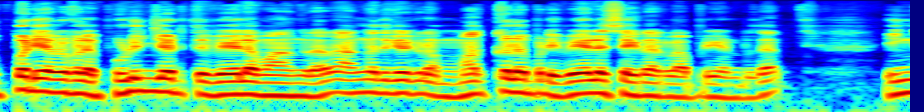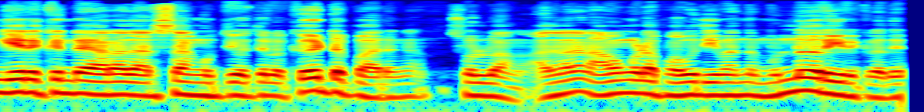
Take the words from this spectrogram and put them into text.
எப்படி அவர்களை புளிஞ்செடுத்து வேலை வாங்குறாரு அங்கே இருக்கிற மக்கள் எப்படி வேலை செய்கிறார்கள் அப்படின்றத இங்கே இருக்கின்ற யாராவது அரசாங்க உத்தியோகத்தில் கேட்டு பாருங்கள் சொல்லுவாங்க. அதனால் அவங்களோட பகுதி வந்து முன்னேறி இருக்கிறது.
